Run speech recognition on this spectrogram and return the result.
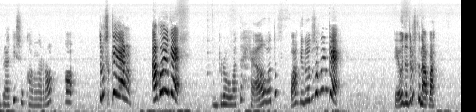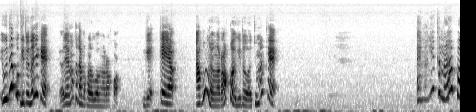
berarti suka ngerokok. Terus kayak yang aku yang kayak bro what the hell? What the fuck? Gitu. Terus aku yang kayak ya udah terus kenapa? Ya udah aku gituin aja kayak ya emang kenapa kalau gue ngerokok? Kayak kayak aku nggak ngerokok gitu loh. Cuman kayak emangnya kenapa?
